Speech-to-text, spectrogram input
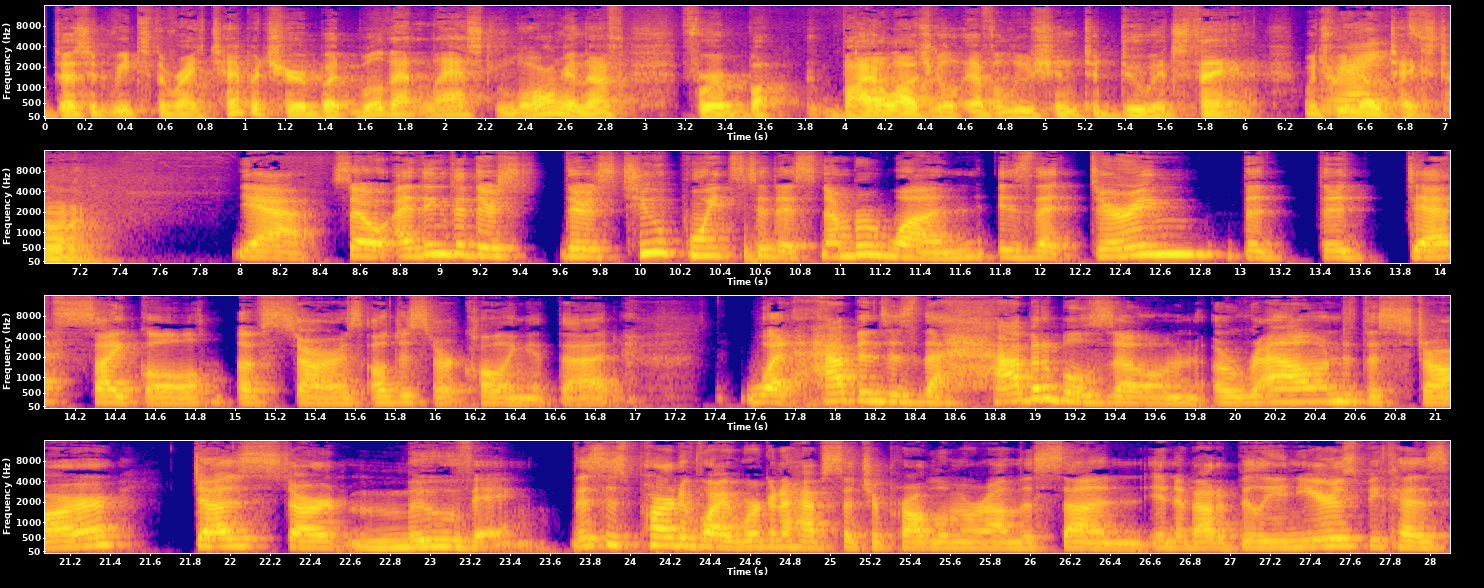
does it reach the right temperature, but will that last long enough for bi- biological evolution to do its thing, which we know takes time? Yeah. So I think that there's there's two points to this. Number one is that during the the death cycle of stars, I'll just start calling it that. What happens is the habitable zone around the star does start moving. This is part of why we're going to have such a problem around the sun in about a billion years because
